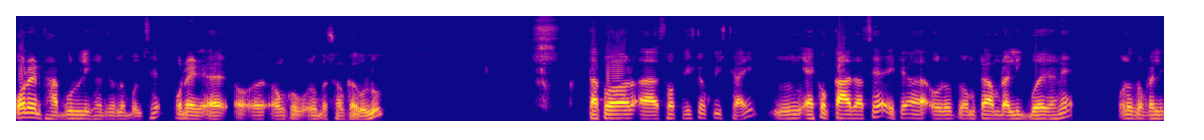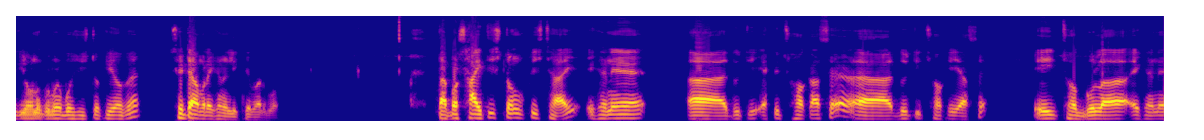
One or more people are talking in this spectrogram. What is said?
পরের ধাপগুলো লেখার জন্য বলছে, পরের অঙ্কগুলো বা সংখ্যাগুলো। তারপর ছত্রিশ নং পৃষ্ঠায় একক কাজ আছে, এটা অনুক্রমটা আমরা লিখব এখানে। অনুক্রমটা লিখলে অনুক্রমের বৈশিষ্ট্য কি হবে, সেটা আমরা এখানে লিখতে পারব। তারপর সাঁত্রিশ নং পৃষ্ঠায়, এখানে দুটি, একটি ছক আছে দুইটি ছকই আছে। এই ছকগুলা এখানে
